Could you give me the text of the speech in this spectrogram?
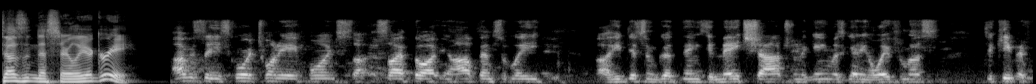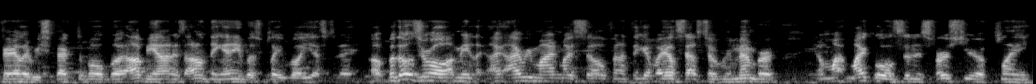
doesn't necessarily agree. Obviously, he scored 28 points, so, so I thought, you know, offensively, uh, he did some good things. He made shots when the game was getting away from us to keep it fairly respectable. But I'll be honest, I don't think any of us played well yesterday. Uh, but those are all. I mean, I, I remind myself, and I think everybody else has to remember. You know, Michael's in his first year of playing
